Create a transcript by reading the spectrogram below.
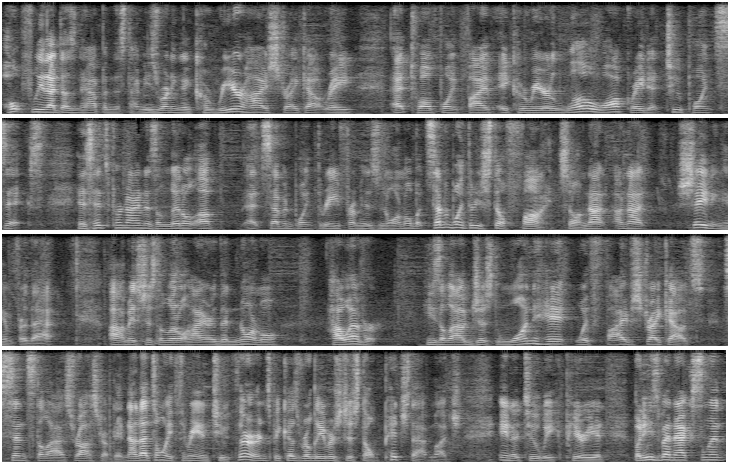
Hopefully that doesn't happen this time. He's running a career high strikeout rate at 12.5, a career low walk rate at 2.6. His hits per nine is a little up at 7.3 from his normal, but 7.3 is still fine. So I'm not I'm not shading him for that. Um, it's just a little higher than normal. However, he's allowed just one hit with five strikeouts since the last roster update. Now that's only three and two thirds because relievers just don't pitch that much in a two week period. But he's been excellent,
